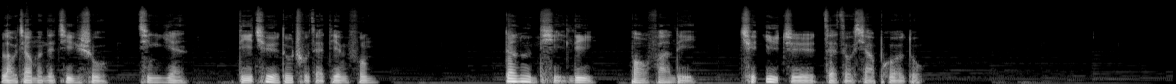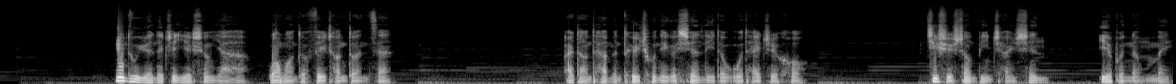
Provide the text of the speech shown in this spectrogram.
老将们的技术、经验，的确都处在巅峰，但论体力、爆发力，却一直在走下坡路。运动员的职业生涯往往都非常短暂，而当他们退出那个绚丽的舞台之后，即使伤病缠身，夜不能寐。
